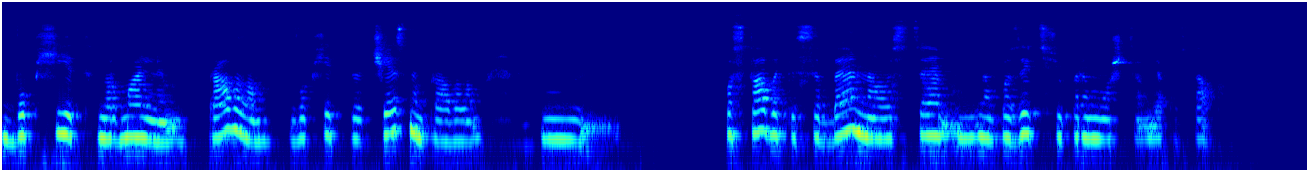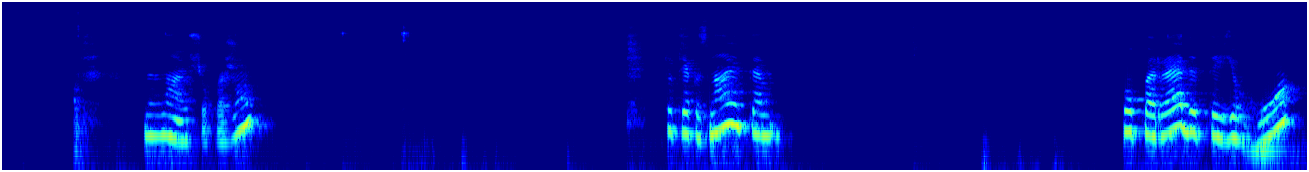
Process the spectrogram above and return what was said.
в обхід нормальним правилам, в обхід чесним правилам поставити себе на ось це на позицію переможця, якось так. Не знаю, що кажу. Тут, як знаєте, попередити його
